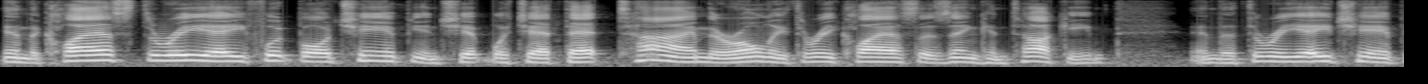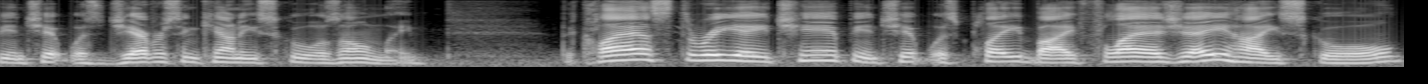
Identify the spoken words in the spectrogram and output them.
in the Class 3A football championship, which at that time there were only three classes in Kentucky, and the 3A championship was Jefferson County schools only. The Class 3A championship was played by Flaget High School,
